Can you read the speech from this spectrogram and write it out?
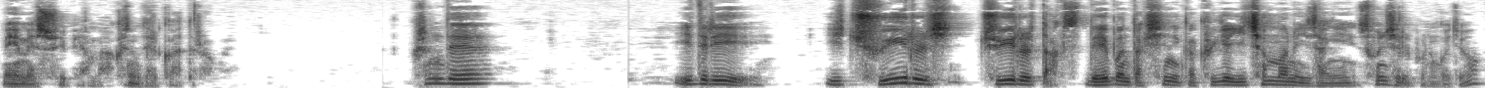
매매 수입이 아마 그 정도 될 것 같더라고요. 그런데 이들이 이 주의를 주의를 딱 네 번 딱 쉬니까 그게 2천만 원 이상이 손실을 보는 거죠.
